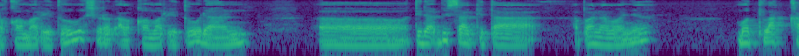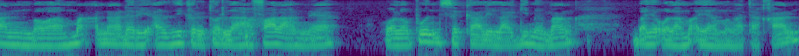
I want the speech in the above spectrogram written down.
Al-Qamar itu, surat Al-Qamar itu dan uh, tidak bisa kita apa namanya mutlakkan bahwa makna dari az-zikr itu adalah hafalan ya. Walaupun sekali lagi memang banyak ulama yang mengatakan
